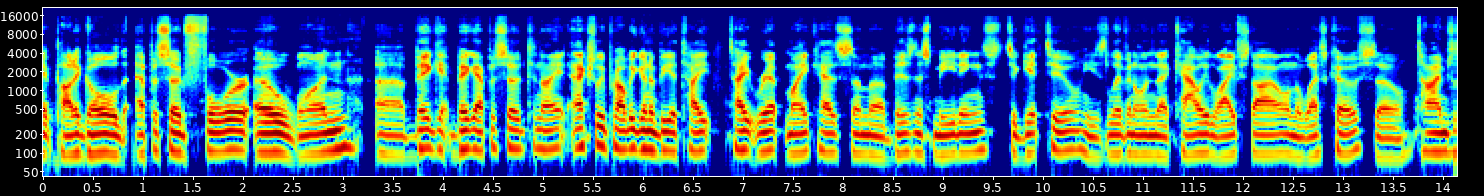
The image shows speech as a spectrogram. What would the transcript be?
Right, Pot of Gold, episode 401. Uh big big episode tonight. Actually probably going to be a tight tight rip. Mike has some uh, business meetings to get to. He's living on that Cali lifestyle on the West Coast, so times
